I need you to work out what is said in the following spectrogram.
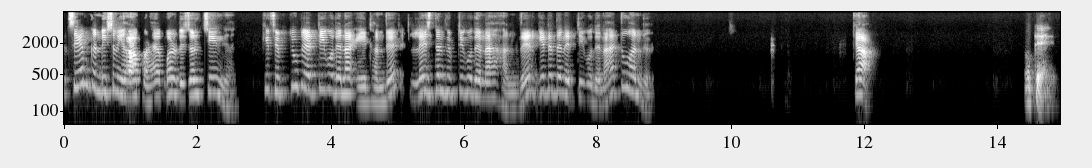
सेम कंडीशन यहाँ पर है, पर रिज़ल्ट चेंज है। कि 50 टू 80 को देना है 800 लेस देन 50 को देना है 100 ग्रेटर देन 80 को देना है 200 क्या? Okay okay.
